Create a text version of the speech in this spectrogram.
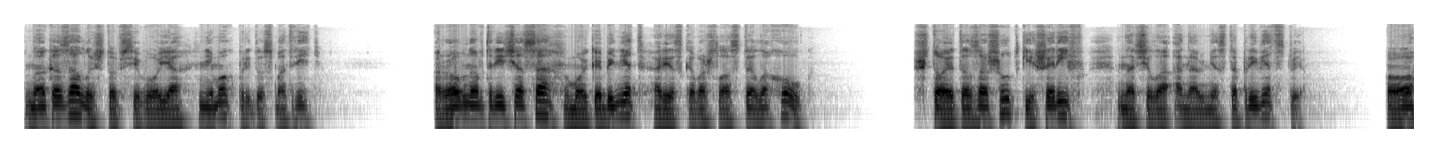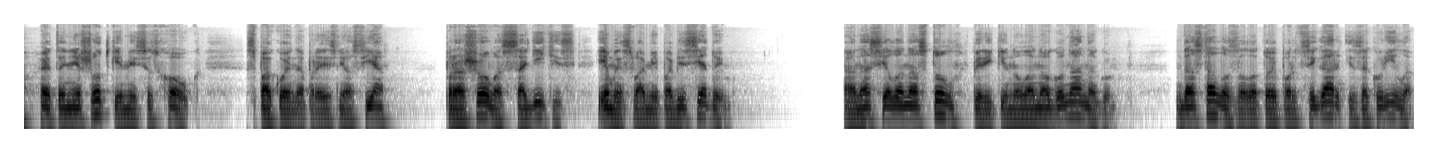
но оказалось, что всего я не мог предусмотреть. Ровно в три часа в мой кабинет резко вошла Стелла Хоук. «Что это за шутки, шериф?» — начала она вместо приветствия. «О, это не шутки, миссис Хоук», — спокойно произнес я. «Прошу вас, садитесь, и мы с вами побеседуем». Она села на стул, перекинула ногу на ногу, достала золотой портсигар и закурила.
